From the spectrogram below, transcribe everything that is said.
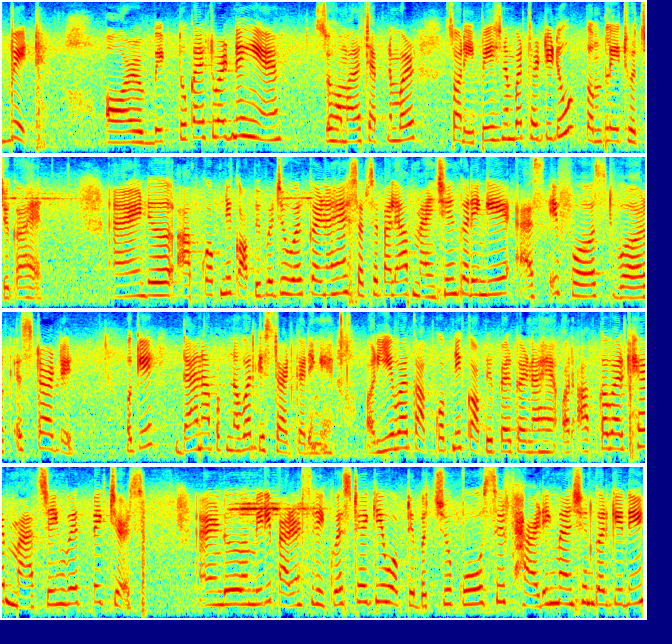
बिट और बिट तो करेक्ट वर्ड नहीं है। सो so, हमारा chapter number sorry page number thirty two complete हो चुका है। एंड uh, आपको अपनी कॉपी पर जो वर्क करना है सबसे पहले आप मेंशन करेंगे as a first work started okay? Then आप अपना वर्क स्टार्ट करेंगे। और ये वर्क आपको अपनी कॉपी पर करना है और आपका वर्क है मैचिंग विद पिक्चर्स एंड मेरी पेरेंट्स से रिक्वेस्ट है कि वो अपने बच्चों को सिर्फ़ हेडिंग मेंशन करके दें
